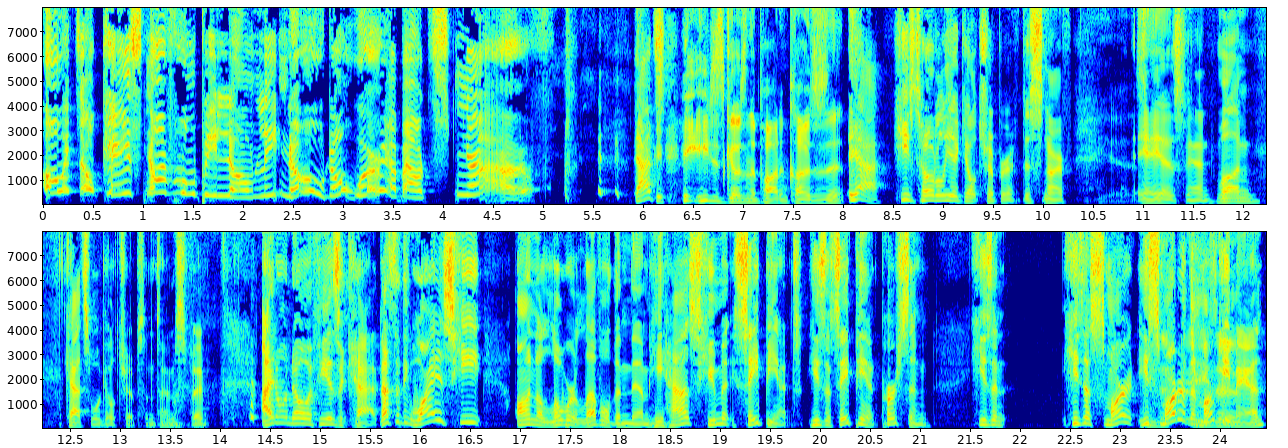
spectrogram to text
Oh, it's okay. Snarf won't be lonely. No, don't worry about Snarf. That's he, he just goes in the pod and closes it yeah. He's totally a guilt tripper. This Snarf. Yeah, he is, man. Well, and cats will guilt trip sometimes, but I don't know if he is a cat. That's the thing. Why is he on a lower level than them? He has human sapient. He's a sapient person. He's an he's a smart. He's, smarter than He's Monkey a- Man.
